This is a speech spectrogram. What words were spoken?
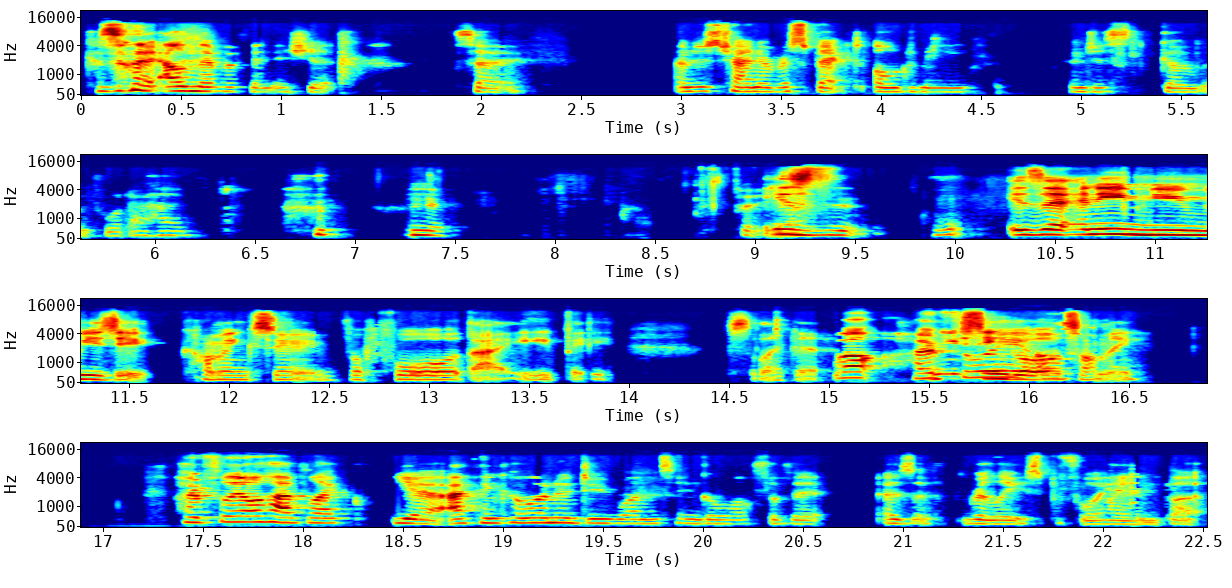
because like, I'll never finish it. So I'm just trying to respect old me and just go with what I had. no. But, yeah. Is is there any new music coming soon before that EP? So like a well, hopefully single I'll, or something. Hopefully, I'll have like yeah. I think I want to do one single off of it as a release beforehand, but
